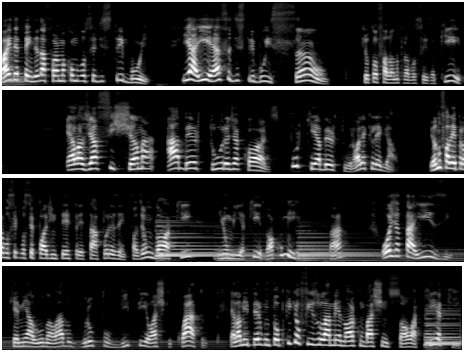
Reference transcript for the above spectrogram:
Vai depender da forma como você distribui. E aí, essa distribuição que eu estou falando para vocês aqui, ela já se chama abertura de acordes. Por que abertura? Olha que legal. Eu não falei para você que você pode interpretar, por exemplo, fazer um Dó aqui e um Mi aqui, Dó com Mi, tá? Hoje a Thaís, que é minha aluna lá do grupo VIP, eu acho que 4, ela me perguntou por que, que eu fiz o Lá menor com baixo em Sol aqui e aqui,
